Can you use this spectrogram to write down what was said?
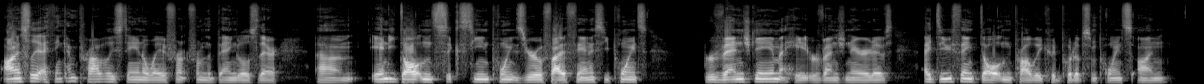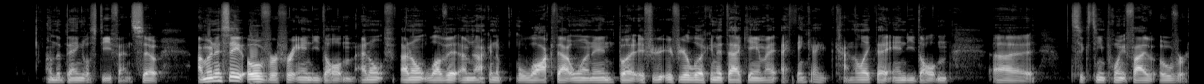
honestly, I think I'm probably staying away from, from the Bengals there. Um, Andy Dalton, 16.05 fantasy points. Revenge game. I hate revenge narratives. I do think Dalton probably could put up some points on on the Bengals defense. So I'm gonna say over for Andy Dalton. I don't I don't love it. I'm not gonna lock that one in. But if you're if you're looking at that game, I, I think I kind of like that Andy Dalton uh, 16.5 over.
